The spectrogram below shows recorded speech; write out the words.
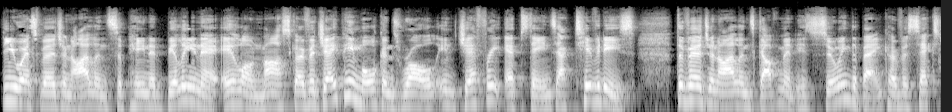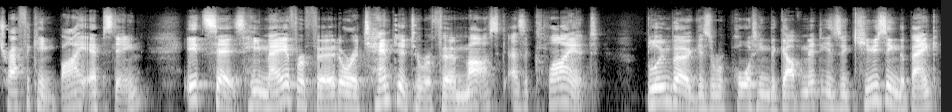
The US Virgin Islands subpoenaed billionaire Elon Musk over JP Morgan's role in Jeffrey Epstein's activities. The Virgin Islands government is suing the bank over sex trafficking by Epstein. It says he may have referred or attempted to refer Musk as a client. Bloomberg is reporting the government is accusing the bank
